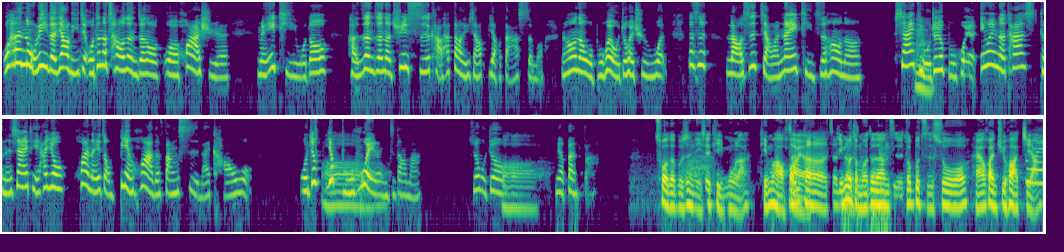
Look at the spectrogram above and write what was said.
我很努力的要理解，我真的超认真的，我我化学每一题我都很认真的去思考他到底想要表达什么，然后呢，我不会我就会去问，但是老师讲完那一题之后呢，下一题我就又不会了，嗯、因为呢，他可能下一题他又换了一种变化的方式来考我。我就又不会了，哦、你知道吗？所以我就没有办法。错的不是你，是题目啦。题目好坏哦，题目怎么这样子都不直说，还要换句话讲。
